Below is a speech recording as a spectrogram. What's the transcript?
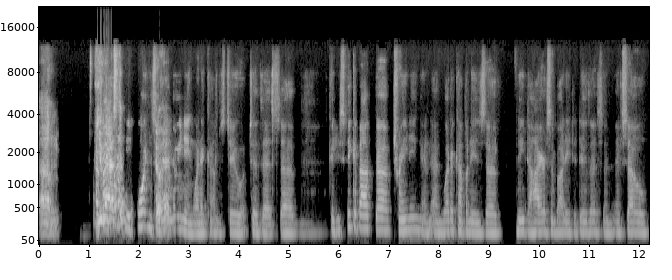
Um, you asked the importance of ahead. training when it comes to to this. Uh, could you speak about uh, training and and whether companies uh, need to hire somebody to do this, and if so,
